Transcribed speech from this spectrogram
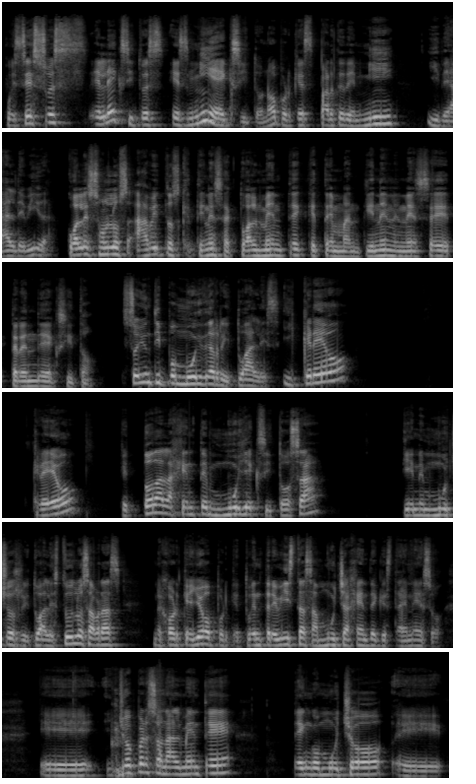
pues eso es el éxito, es, es mi éxito, ¿no? Porque es parte de mi ideal de vida. ¿Cuáles son los hábitos que tienes actualmente que te mantienen en ese tren de éxito? Soy un tipo muy de rituales y creo, creo que toda la gente muy exitosa tiene muchos rituales. Tú lo sabrás mejor que yo porque tú entrevistas a mucha gente que está en eso. Eh, yo personalmente tengo mucho eh,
